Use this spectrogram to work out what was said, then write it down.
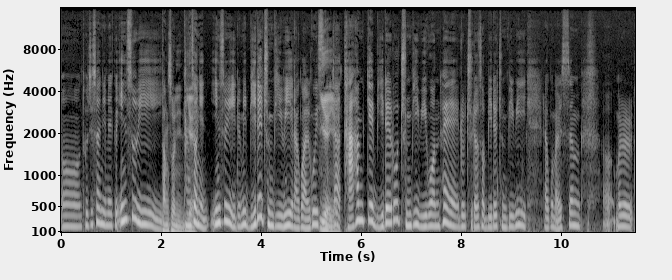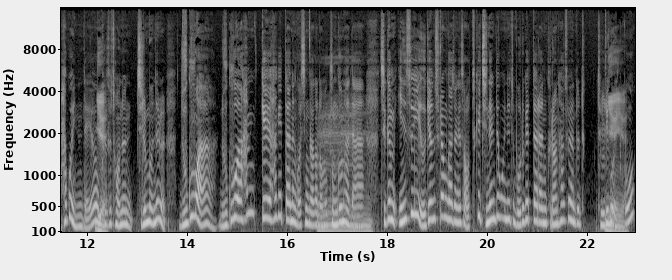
어, 도지사님의 그 인수위 당선인 당선인 예. 인수위 이름이 미래준비위라고 알고 있습니다. 예, 예. 다 함께 미래로 준비위원회를 줄여서 미래준비위라고 말씀 을 하고 있는데요. 예. 그래서 저는 질문을 누구와 누구와 함께 하겠다는 것인가가 너무 음. 궁금하다. 지금 인수위 의견 수렴 과정에서 어떻게 진행되고 있는지 모르겠다라는 그런 하소연도 들리고 예, 예. 있고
